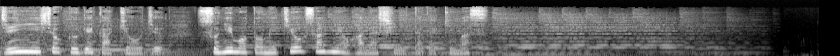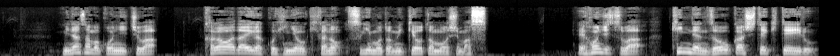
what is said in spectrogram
腎移植外科教授杉本幹夫さんにお話しいただきます。皆様こんにちは。香川大学泌尿器科の杉本幹夫と申します。え本日は近年増加してきている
